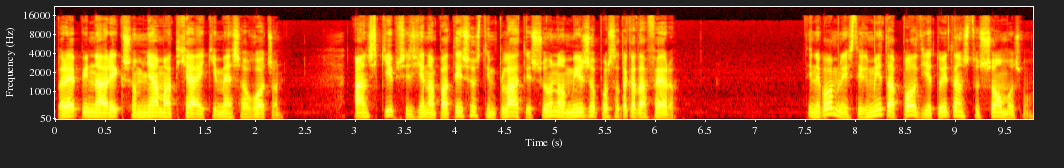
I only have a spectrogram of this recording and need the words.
Πρέπει να ρίξω μια ματιά εκεί μέσα, Γότσον. Αν σκύψεις για να πατήσω στην πλάτη σου, νομίζω πως θα τα καταφέρω. Την επόμενη στιγμή τα πόδια του ήταν στους ώμους μου.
